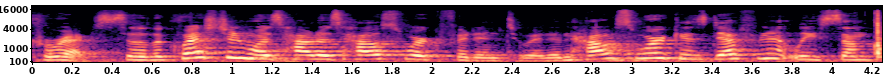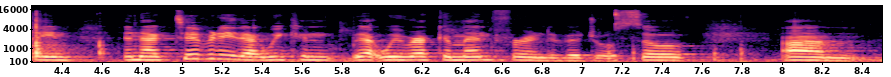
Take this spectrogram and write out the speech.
Correct. So the question was, how does housework fit into it? And housework is definitely something, an activity that we can that we recommend for individuals. So um,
